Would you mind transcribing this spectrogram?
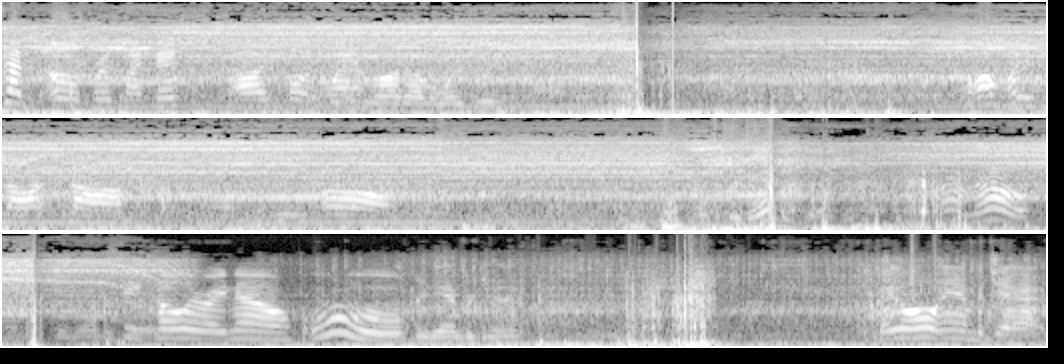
Use that, oh, for my fish? Oh, he's floating away. Get out of the way, please. Oh, he's not, nah. Oh, That's big amberjack. I don't know. See color right now. Ooh, Big amberjack. big old amberjack.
